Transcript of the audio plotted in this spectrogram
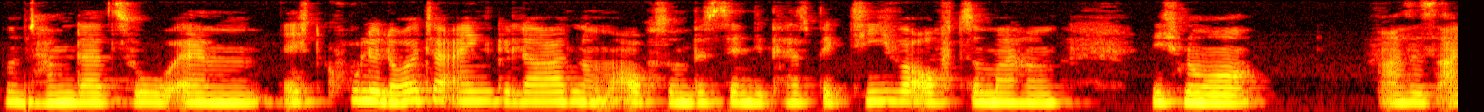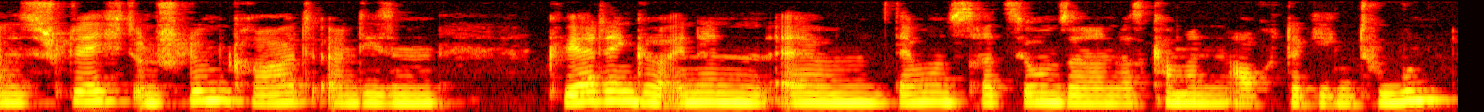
und haben dazu ähm, echt coole Leute eingeladen, um auch so ein bisschen die Perspektive aufzumachen. Nicht nur, was ist alles schlecht und schlimm gerade an diesen QuerdenkerInnen-Demonstration, ähm, sondern was kann man auch dagegen tun?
